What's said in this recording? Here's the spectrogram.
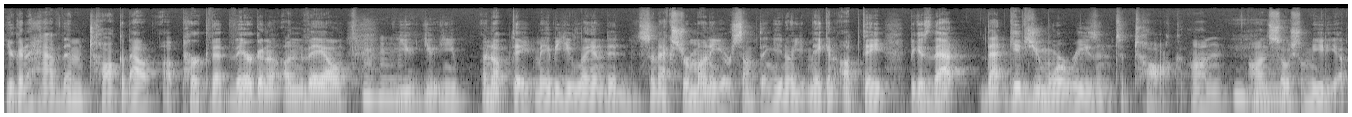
you're going to have them talk about a perk that they're going to unveil. Mm-hmm. You, you, you, an update. Maybe you landed some extra money or something. You know, you make an update because that that gives you more reason to talk on on mm-hmm. social media.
